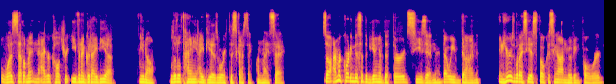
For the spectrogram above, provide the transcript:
Was settlement and agriculture even a good idea? You know, little tiny ideas worth discussing, one might say. So I'm recording this at the beginning of the third season that we've done. And here's what I see us focusing on moving forward.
